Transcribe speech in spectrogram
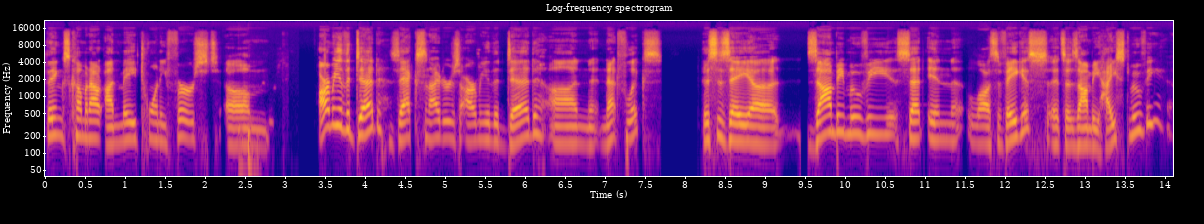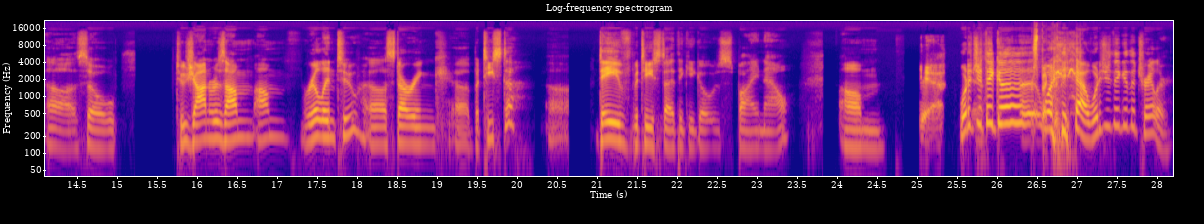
things coming out on May 21st. Um Army of the Dead, Zack Snyder's Army of the Dead on Netflix. This is a uh, zombie movie set in Las Vegas. It's a zombie heist movie. Uh, so two genres I'm I'm real into. Uh, starring uh, Batista, uh, Dave Bautista, I think he goes by now. Um, Yeah. what did you think of? What, yeah, what did you think of the trailer?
